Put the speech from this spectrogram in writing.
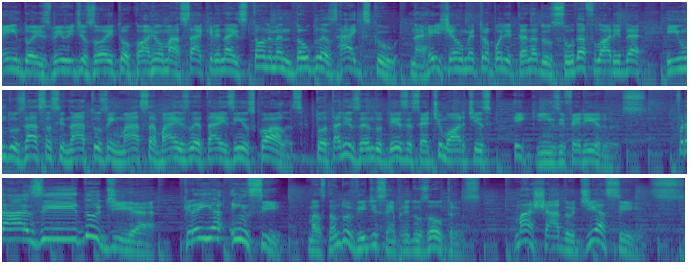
Em 2018, ocorre um massacre na Stoneman Douglas High School, na região metropolitana do sul da Flórida, e um dos assassinatos em massa mais letais em escolas, totalizando 17 mortes e 15 feridos. Frase do dia: Creia em si, mas não duvide sempre dos outros. Machado de Assis.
